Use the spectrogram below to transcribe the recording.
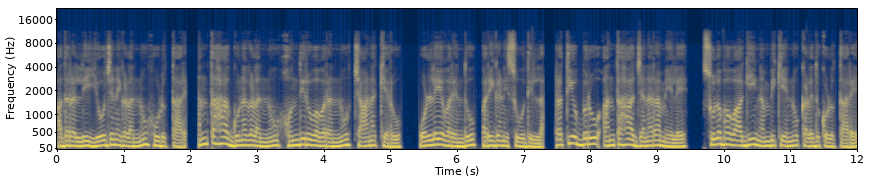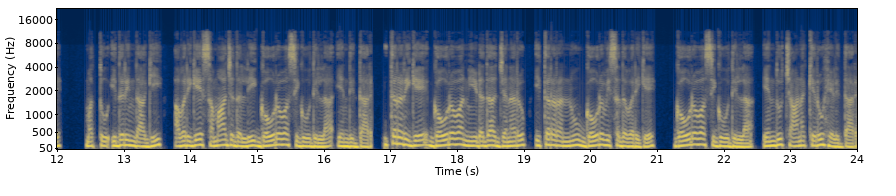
ಅದರಲ್ಲಿ ಯೋಜನೆಗಳನ್ನು ಹೂಡುತ್ತಾರೆ. ಅಂತಹ ಗುಣಗಳನ್ನು ಹೊಂದಿರುವವರನ್ನು ಚಾಣಕ್ಯರು ಒಳ್ಳೆಯವರೆಂದು ಪರಿಗಣಿಸುವುದಿಲ್ಲ. ಪ್ರತಿಯೊಬ್ಬರೂ ಅಂತಹ ಜನರ ಮೇಲೆ ಸುಲಭವಾಗಿ ನಂಬಿಕೆಯನ್ನು ಕಳೆದುಕೊಳ್ಳುತ್ತಾರೆ ಮತ್ತು ಇದರಿಂದಾಗಿ ಅವರಿಗೆ ಸಮಾಜದಲ್ಲಿ ಗೌರವ ಸಿಗುವುದಿಲ್ಲ ಎಂದಿದ್ದಾರೆ. ಇತರರಿಗೆ ಗೌರವ ನೀಡದ ಜನರು ಇತರರನ್ನು ಗೌರವಿಸದವರಿಗೆ ಗೌರವ ಸಿಗುವುದಿಲ್ಲ ಎಂದು ಚಾಣಕ್ಯರು ಹೇಳಿದ್ದಾರೆ.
